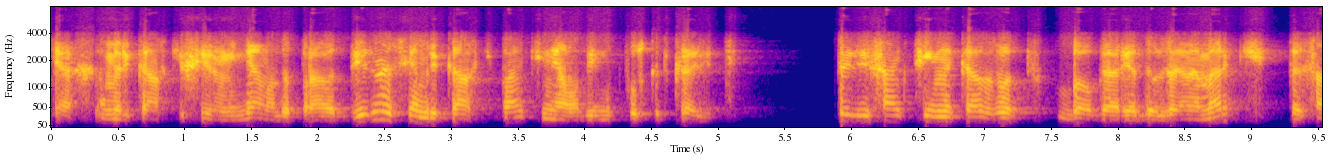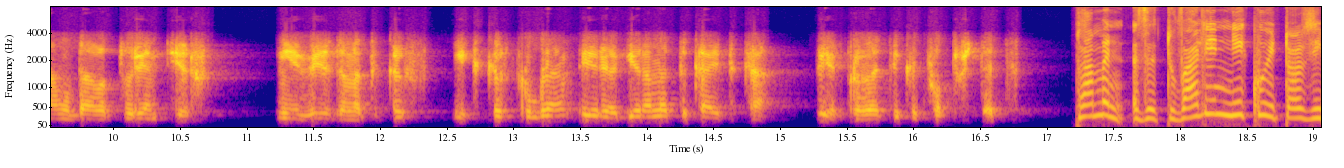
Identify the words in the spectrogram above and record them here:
тях американски фирми няма да правят бизнес и американски банки няма да им отпускат кредити. Тези санкции не казват България да вземе мерки. Те само дават ориентир. Ние виждаме такъв и такъв проблем и реагираме така и така. Вие правете каквото щете. Пламен, за това ли никой този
